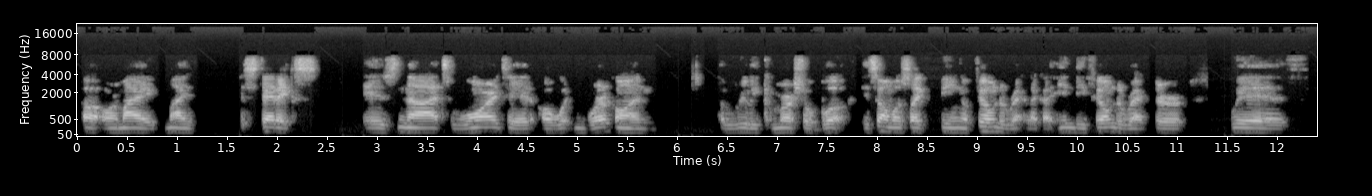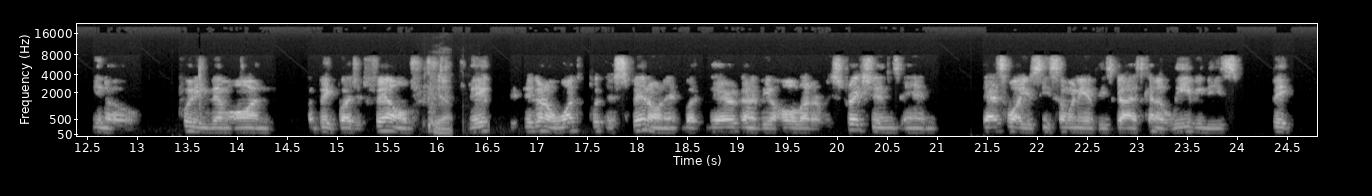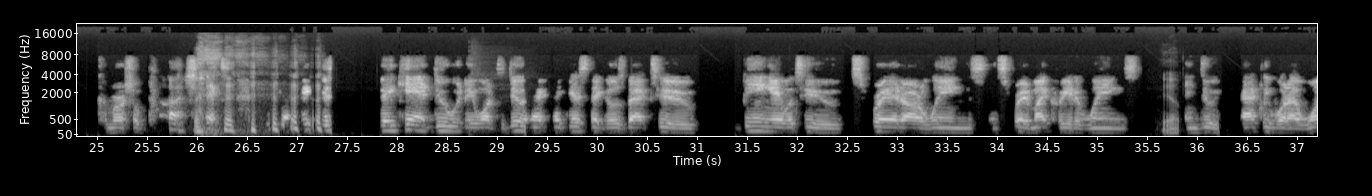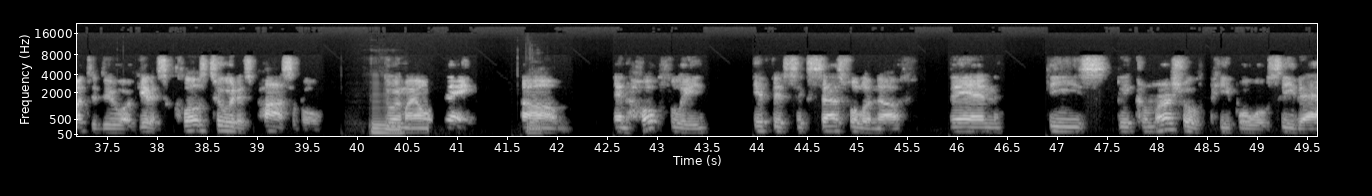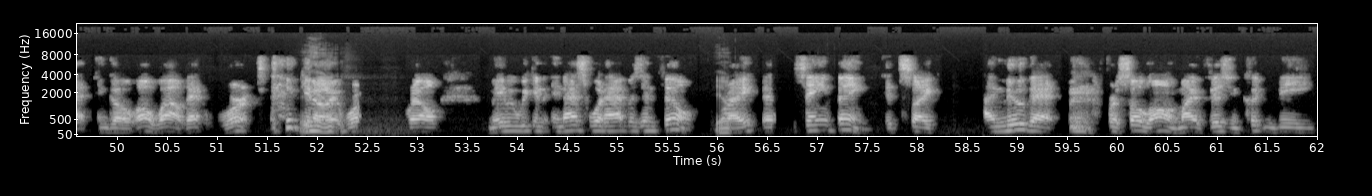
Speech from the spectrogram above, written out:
uh, or my my aesthetics is not warranted or wouldn't work on a really commercial book. It's almost like being a film director, like an indie film director with, you know, putting them on a big budget film. Yeah. They they're going to want to put their spin on it, but there are going to be a whole lot of restrictions and that's why you see so many of these guys kind of leaving these big commercial projects. they can't do what they want to do. And I, I guess that goes back to being able to spread our wings and spread my creative wings yep. and do exactly what I want to do or get as close to it as possible, mm-hmm. doing my own thing. Um, and hopefully, if it's successful enough, then these big commercial people will see that and go, "Oh wow, that worked! you yeah. know, it worked well. Maybe we can." And that's what happens in film, yep. right? That's the same thing. It's like I knew that for so long my vision couldn't be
